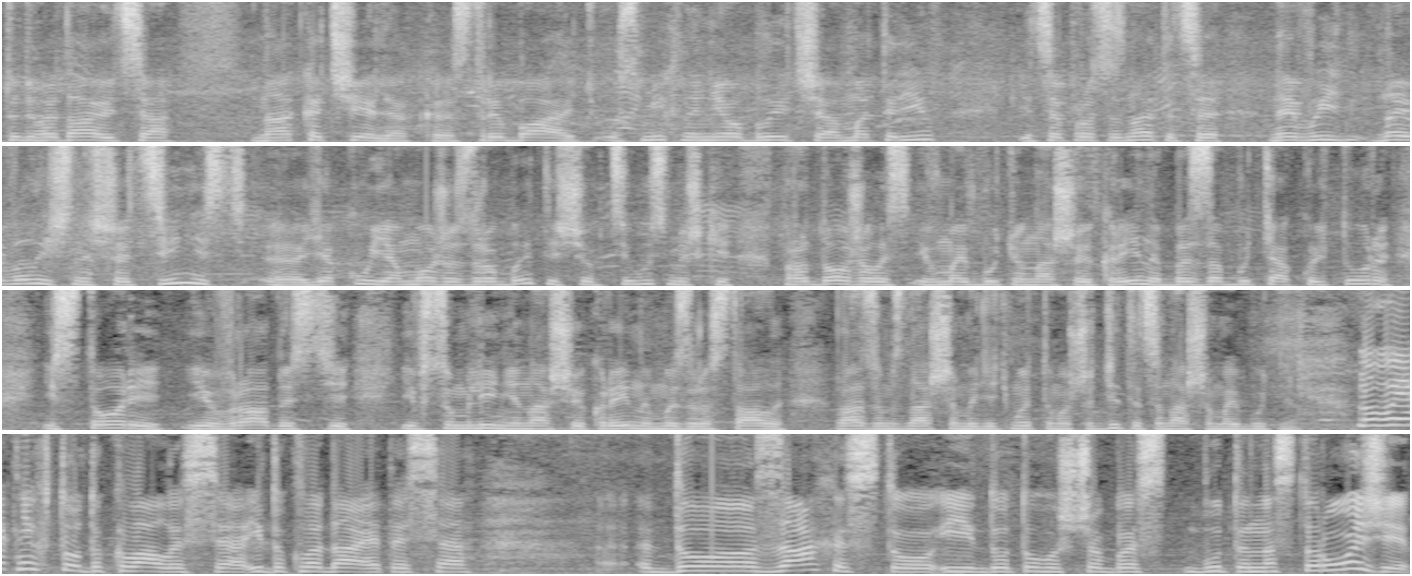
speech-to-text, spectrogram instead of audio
тут гадаються на качелях, стрибають, усміхнені обличчя матерів. І це просто знаєте, це найвеличніша цінність, е, яку я можу зробити, щоб ці усмішки продовжились і в майбутню нашої країни без забуття культури, історії і в радості, і в сумлінні нашої країни ми зростали разом з нашими дітьми, тому що діти це наше майбутнє. Ну, ви як ніхто доклалися і докладаєтеся е, до захисту і до того, щоб бути насторожі.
